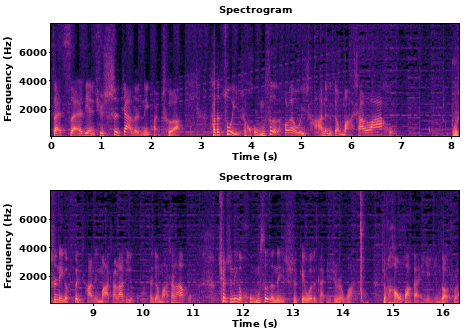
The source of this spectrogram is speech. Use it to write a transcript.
在四 S 店去试驾的那款车啊。它的座椅是红色的，后来我一查，那个叫玛莎拉红，不是那个粪叉那个玛莎拉蒂红，它叫玛莎拉红。确实，那个红色的内饰给我的感觉就是哇，就豪华感也营造出来。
